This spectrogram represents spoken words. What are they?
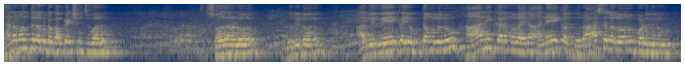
ధనవంతులకు ఒక అపేక్షించువారు. శోధనలోను గురిలోను అవివేకయుక్తములను హానికరములైన అనేక దురాశలలోను పడుదురు.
